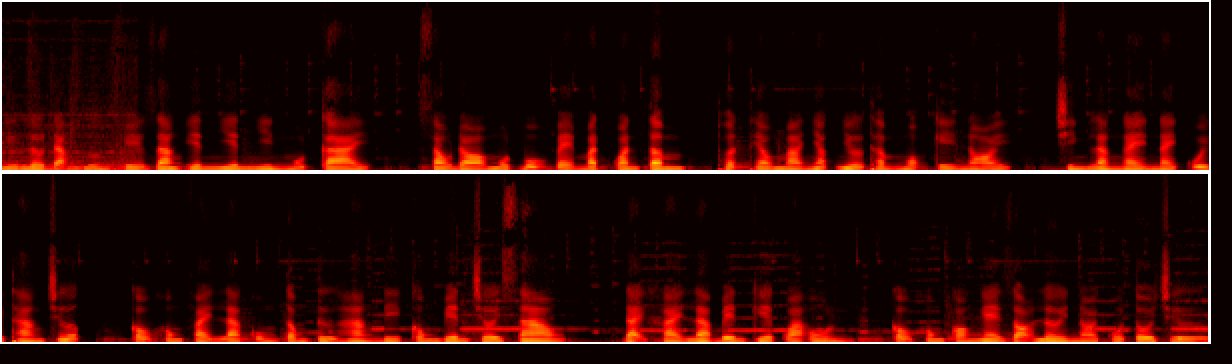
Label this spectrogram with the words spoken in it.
như lơ đãng hướng phía Giang Yên Nhiên nhìn một cái, sau đó một bộ vẻ mặt quan tâm, thuận theo mà nhắc nhở Thẩm Mộng Kỳ nói, chính là ngày này cuối tháng trước, cậu không phải là cùng Tống Tử Hàng đi công viên chơi sao? Đại khái là bên kia quá ồn, cậu không có nghe rõ lời nói của tôi chứ?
